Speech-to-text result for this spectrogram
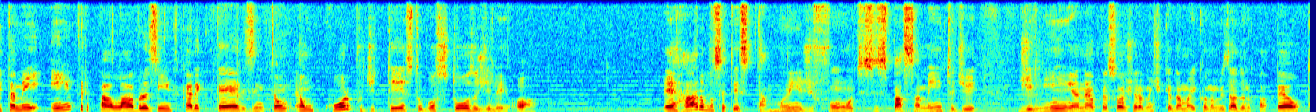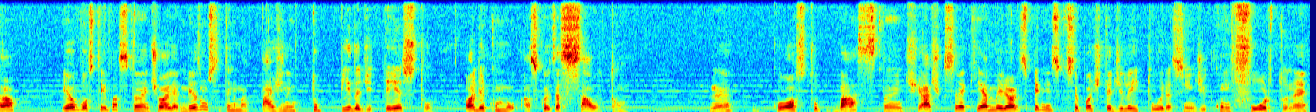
e também entre palavras e entre caracteres. Então é um corpo de texto gostoso de ler. Ó. É raro você ter esse tamanho de fonte, esse espaçamento de, de linha, né? O pessoal geralmente quer dar uma economizada no papel tal. Eu gostei bastante. Olha, mesmo você tendo uma página entupida de texto, olha como as coisas saltam. Né? Gosto bastante. Acho que isso aqui é a melhor experiência que você pode ter de leitura, assim, de conforto, né?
